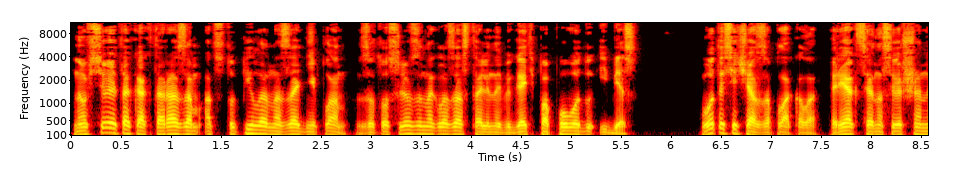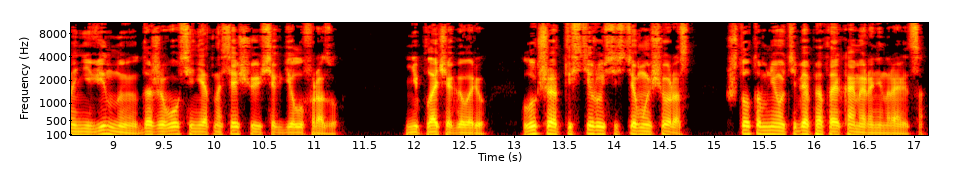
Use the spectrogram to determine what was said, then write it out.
Но все это как-то разом отступило на задний план, зато слезы на глаза стали набегать по поводу и без. Вот и сейчас заплакала, реакция на совершенно невинную, даже вовсе не относящуюся к делу фразу. «Не плачь, я говорю. Лучше оттестируй систему еще раз. Что-то мне у тебя пятая камера не нравится».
